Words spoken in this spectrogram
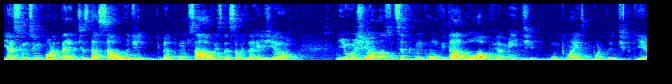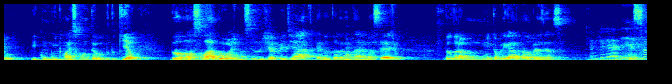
e assuntos importantes da saúde de Bento Gonçalves, da saúde da região. E hoje é o nosso sempre com um convidado, obviamente, muito mais importante do que eu e com muito mais conteúdo do que eu do nosso lado hoje, uma cirurgia pediátrica, a doutora Natália Bacégio. Doutora, muito obrigado pela presença. Eu que agradeço.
